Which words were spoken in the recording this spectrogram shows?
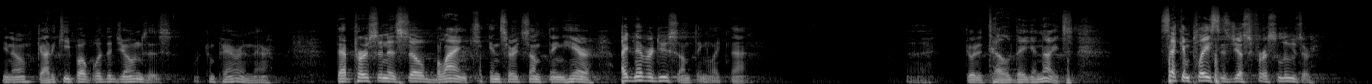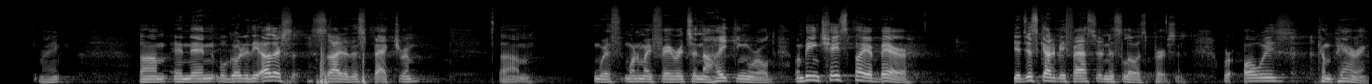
You know, got to keep up with the Joneses. We're comparing there. That person is so blank, insert something here. I'd never do something like that. Uh, go to Talladega Nights. Second place is just first loser, right? Um, and then we'll go to the other side of the spectrum um, with one of my favorites in the hiking world. When being chased by a bear, you just got to be faster than the slowest person. We're always comparing.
